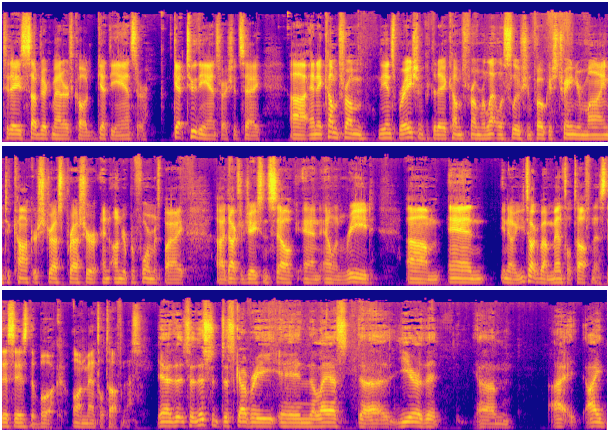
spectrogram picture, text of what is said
today's subject matter is called Get the Answer. Get to the Answer, I should say. Uh, and it comes from the inspiration for today comes from Relentless Solution Focus Train Your Mind to Conquer Stress, Pressure, and Underperformance by uh, Dr. Jason Selk and Ellen Reed. Um, and, you know, you talk about mental toughness. This is the book on mental toughness. Yeah, so this discovery in the last uh, year that um, I I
